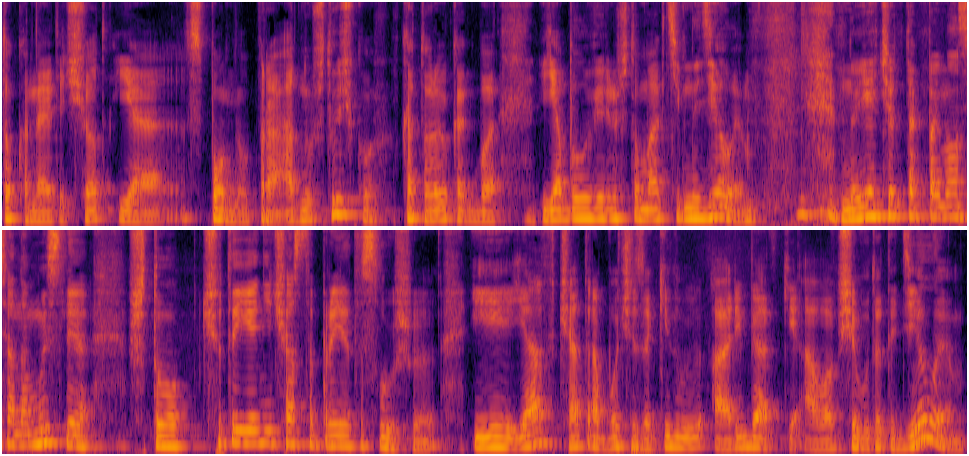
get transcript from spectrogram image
только на этот счет я вспомнил про одну штучку, которую как бы я был уверен, что мы активно делаем. Но я что-то так поймался на мысли, что что-то я не часто про это слушаю. И я в чат рабочий закидываю, а, ребятки, а вообще вот это делаем?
